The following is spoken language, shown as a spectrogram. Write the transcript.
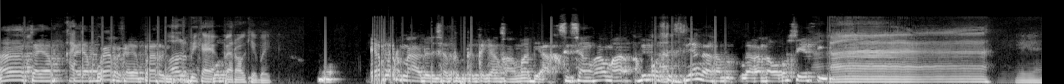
Ah kayak kayak per kayak per. Oh gitu. lebih kayak per oke baik. Ya pernah ada di satu titik yang sama di aksis yang sama tapi posisinya nggak akan nggak akan tahu persis. Ah, iya.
